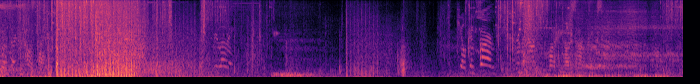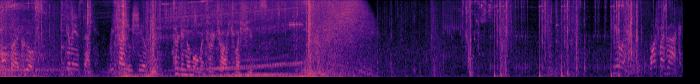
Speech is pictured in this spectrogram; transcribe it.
Contact with hostile. Reloading. Kill Marking our surroundings. Hostile close. give me a sec. Recharging shield. Taking a moment to recharge my shields. Healing. Watch my back.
